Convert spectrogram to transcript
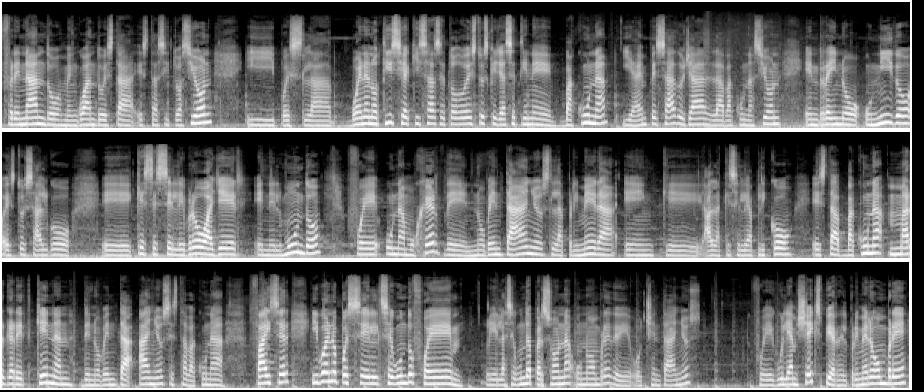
frenando, menguando esta, esta situación. Y pues la buena noticia quizás de todo esto es que ya se tiene vacuna y ha empezado ya la vacunación en Reino Unido. Esto es algo eh, que se celebró ayer en el mundo. Fue una mujer de 90 años, la primera en que a la que se le aplicó esta vacuna, Margaret Kennan, de 90 años, esta vacuna Pfizer. Y bueno, pues el segundo fue eh, la segunda persona, un hombre de 80 años, fue William Shakespeare, el primer hombre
